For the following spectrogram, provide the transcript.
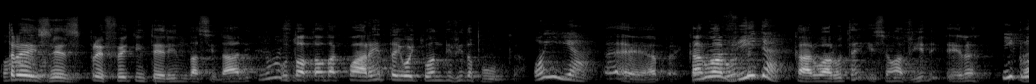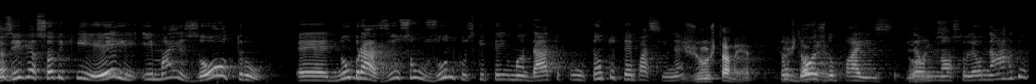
Qual? Três vezes prefeito interino da cidade. Nossa. O total dá 48 anos de vida pública. Olha. É, rapaz. uma Caruaru vida. Tem, Caruaru tem isso, é uma vida inteira. Inclusive, eu soube que ele e mais outro é, no Brasil são os únicos que têm mandato com tanto tempo assim, né? Justamente. São justamente. dois no país. Dois. Nosso Leonardo,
